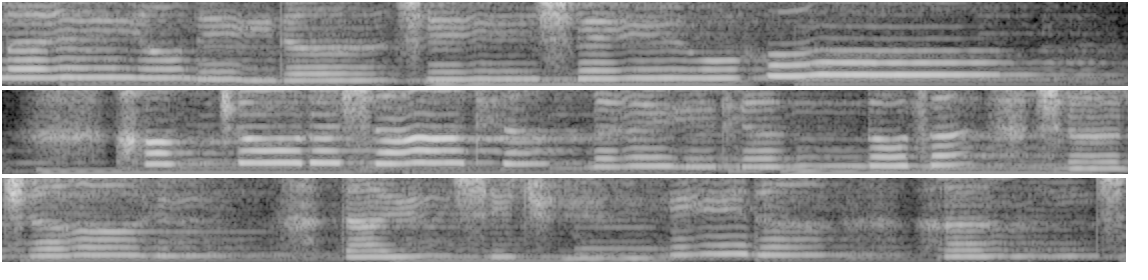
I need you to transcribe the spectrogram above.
没有你的气息。着雨，大雨洗去你的痕迹。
